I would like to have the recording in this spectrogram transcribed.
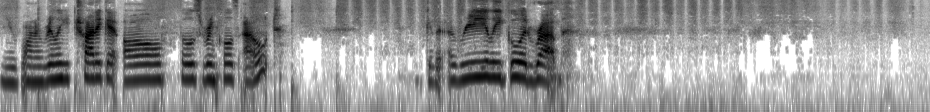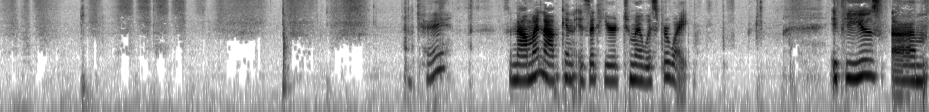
You want to really try to get all those wrinkles out. Give it a really good rub. Okay, so now my napkin is adhered to my Whisper White. If you use um,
